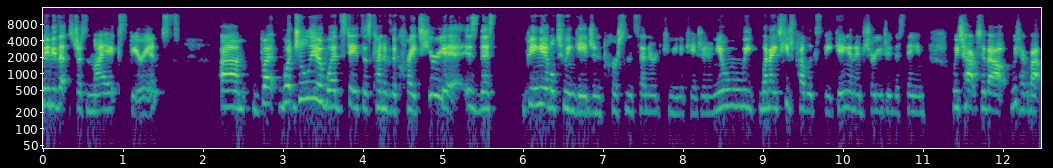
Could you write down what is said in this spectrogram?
maybe that's just my experience. Um, but what Julia Wood states as kind of the criteria is this being able to engage in person-centered communication and you know when we when i teach public speaking and i'm sure you do the same we talked about we talk about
